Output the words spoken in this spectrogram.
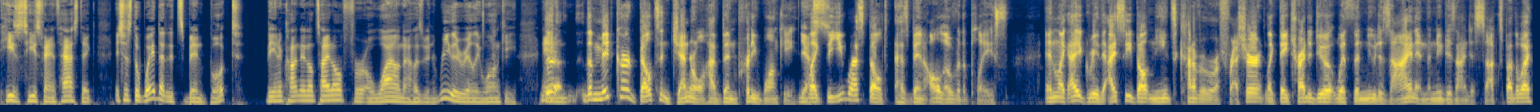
he's he's fantastic. It's just the way that it's been booked. The Intercontinental title for a while now has been really really wonky. And the the mid card belts in general have been pretty wonky. Yes. Like the US belt has been all over the place. And like I agree, the IC belt needs kind of a refresher. Like they tried to do it with the new design, and the new design just sucks, by the way.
